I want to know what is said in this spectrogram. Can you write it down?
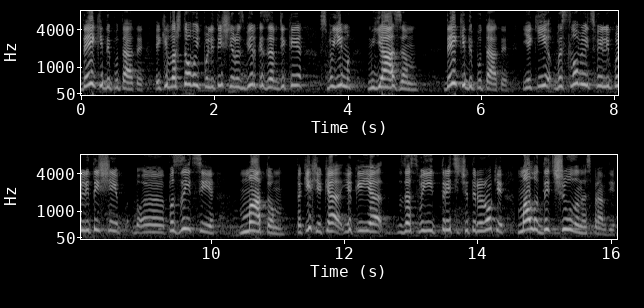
Деякі депутати, які влаштовують політичні розбірки завдяки своїм м'язам, деякі депутати, які висловлюють свої політичні е, позиції матом, таких, як я, який я за свої 34 роки мало де чула насправді.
